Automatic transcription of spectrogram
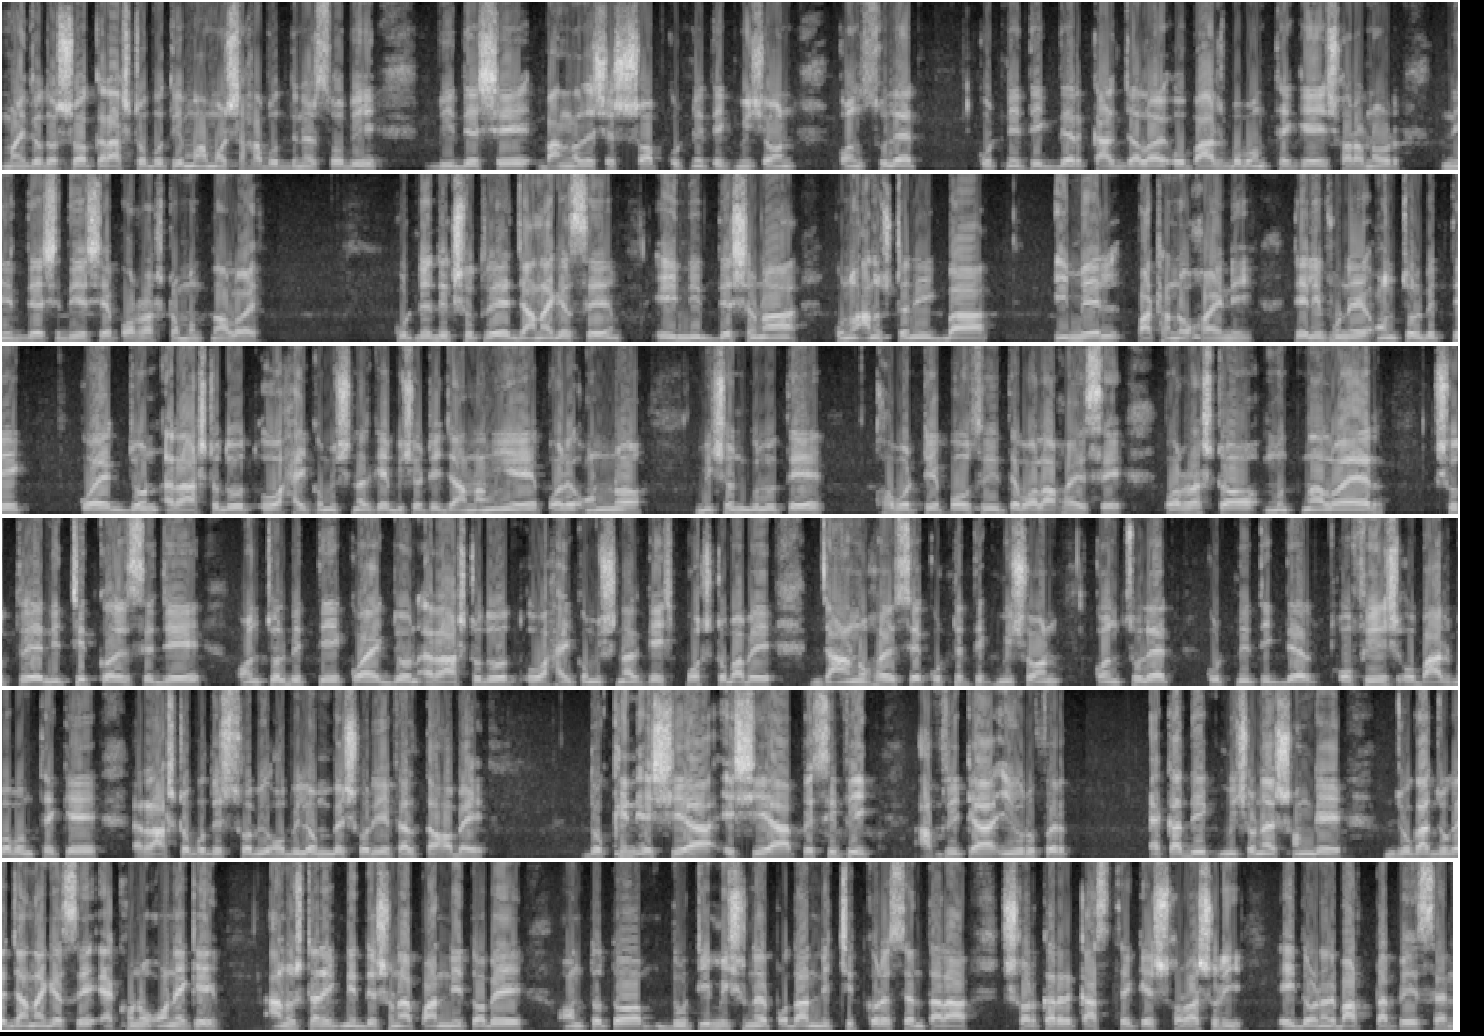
সম্মানিত দর্শক, রাষ্ট্রপতি মোহাম্মদ শাহাবুদ্দিনের ছবি, বিদেশে বাংলাদেশের সব কূটনীতিক মিশন, কনসুলেট কূটনীতিকদের কার্যালয় ও বাসভবন থেকে সরানোর নির্দেশ দিয়েছে পররাষ্ট্র মন্ত্রণালয়। কূটনৈতিক সূত্রে জানা গেছে, এই নির্দেশনা কোনো আনুষ্ঠানিক বা ইমেল পাঠানো হয়নি। টেলিফোনে অঞ্চলভিত্তিক কয়েকজন রাষ্ট্রদূত ও হাইকমিশনারকে বিষয়টি জানিয়ে পরে অন্য মিশনগুলোতে খবরটি পৌঁছে দিতে বলা হয়েছে। পররাষ্ট্র মন্ত্রণালয়ের সূত্রে নিশ্চিত করেছে যে অঞ্চলভিত্তিক কয়েকজন রাষ্ট্রদূত ও হাইকমিশনারকে স্পষ্টভাবে জানানো হয়েছে কূটনীতিক মিশন, কনসুলেট, কূটনীতিকদের অফিস ও বাসভবন থেকে রাষ্ট্রপতির ছবি অবিলম্বে সরিয়ে ফেলতে হবে। দক্ষিণ এশিয়া এশিয়া প্যাসিফিক, আফ্রিকা, ইউরোপের একাধিক মিশনের সঙ্গে যোগাযোগে জানা গেছে, এখনও অনেকে আনুষ্ঠানিক নির্দেশনা পাননি, তবে অন্তত দুটি মিশনের প্রধান নিশ্চিত করেছেন, তারা সরকারের কাছ থেকে সরাসরি এই ধরনের বার্তা পেয়েছেন।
